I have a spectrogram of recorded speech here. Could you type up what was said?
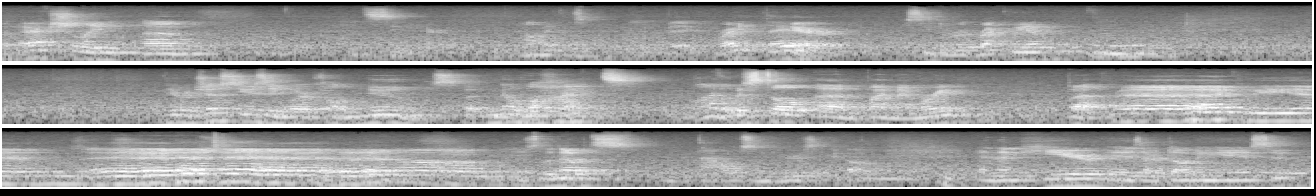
But actually, um, let's see here. I'll make this big. Right there, you see the word requiem? Mm -hmm. They were just using what are called neumes, but no lines. A lot of it was still uh, by memory, but requiem the notes thousand years ago. And then here is our Domine Jesu.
